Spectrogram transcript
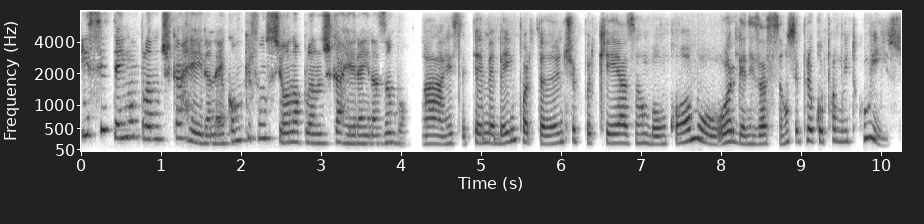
e se tem um plano de carreira, né? Como que funciona o plano de carreira aí na Zambon? Ah, esse tema é bem importante porque a Zambon, como organização, se preocupa muito com isso.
